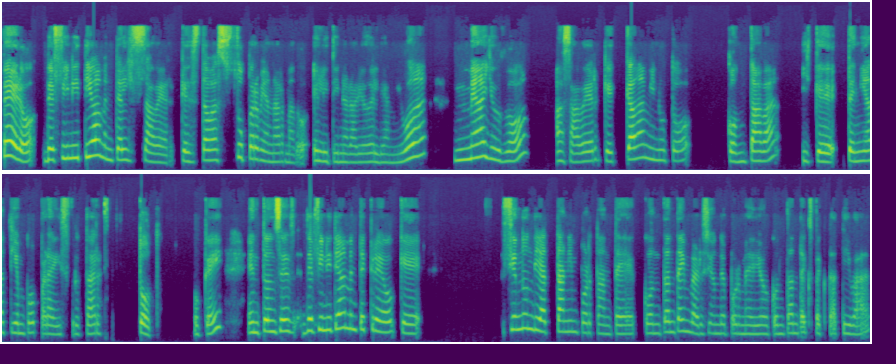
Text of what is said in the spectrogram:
Pero definitivamente el saber que estaba súper bien armado el itinerario del día de mi boda me ayudó a saber que cada minuto contaba y que tenía tiempo para disfrutar todo, ¿ok? Entonces, definitivamente creo que siendo un día tan importante, con tanta inversión de por medio, con tanta expectativa,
